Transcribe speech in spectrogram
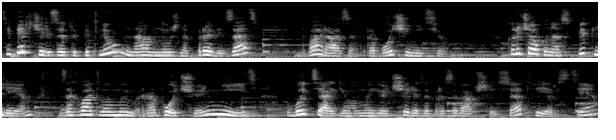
Теперь через эту петлю нам нужно провязать два раза рабочей нитью. Крючок у нас в петле, захватываем им рабочую нить, вытягиваем ее через образовавшееся отверстие.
